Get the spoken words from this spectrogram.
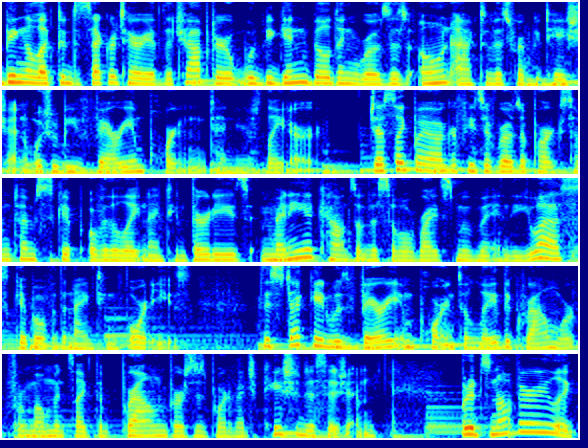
Being elected to secretary of the chapter would begin building Rosa's own activist reputation, which would be very important 10 years later. Just like biographies of Rosa Parks sometimes skip over the late 1930s, many accounts of the civil rights movement in the US skip over the 1940s. This decade was very important to lay the groundwork for moments like the Brown versus Board of Education decision, but it's not very like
